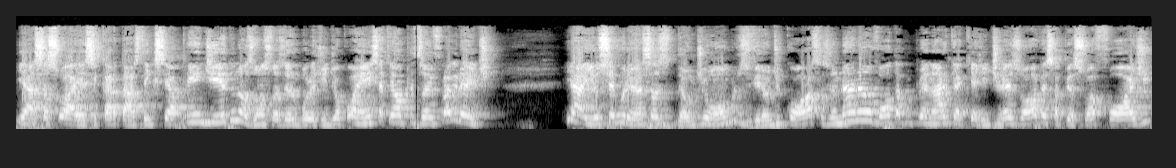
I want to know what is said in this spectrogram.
e essa sua, esse cartaz tem que ser apreendido, nós vamos fazer um boletim de ocorrência, tem uma prisão em flagrante. E aí os seguranças dão de ombros, viram de costas, dizem, não, não, volta para o plenário que aqui a gente resolve, essa pessoa foge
